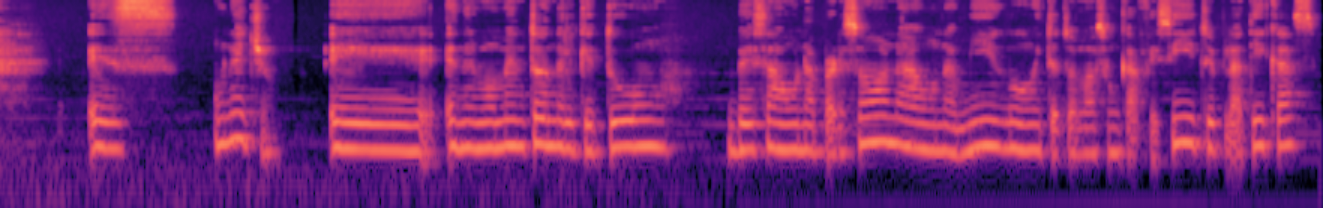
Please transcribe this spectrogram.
es un hecho. Eh, en el momento en el que tú ves a una persona, a un amigo y te tomas un cafecito y platicas,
